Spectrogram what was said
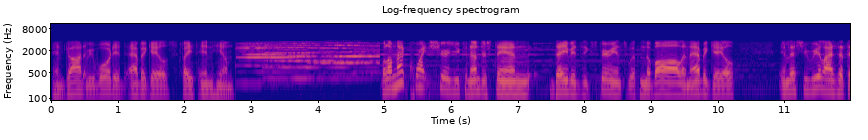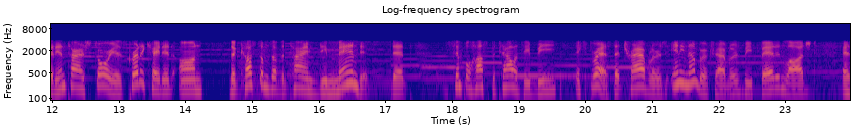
and God rewarded Abigail's faith in him. Well, I'm not quite sure you can understand David's experience with Nabal and Abigail unless you realize that that entire story is predicated on the customs of the time demanded that simple hospitality be expressed, that travelers, any number of travelers, be fed and lodged as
